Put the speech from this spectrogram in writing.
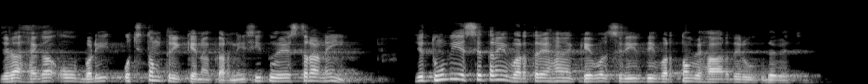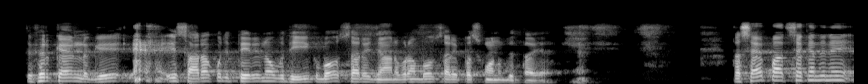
ਜਿਹੜਾ ਹੈਗਾ ਉਹ ਬੜੀ ਉੱਚਤਮ ਤਰੀਕੇ ਨਾਲ ਕਰਨੀ ਸੀ, ਤੂੰ ਇਸ ਤਰ੍ਹਾਂ ਨਹੀਂ। ਜੇ ਤੂੰ ਵੀ ਇਸੇ ਤਰ੍ਹਾਂ ਹੀ ਵਰਤ ਰਿਹਾ ਹੈ, ਕੇਵਲ ਸਰੀਰ ਦੀ ਵਰਤੋਂ ਵਿਹਾਰ ਦੇ ਰੂਪ ਦੇ ਵਿੱਚ, ਤੇ ਫਿਰ ਕਹਿਣ ਲੱਗੇ, ਇਹ ਸਾਰਾ ਕੁਝ ਤੇਰੇ ਨਾਲ ਵਧੇਕ, ਬਹੁਤ ਸਾਰੇ ਜਾਨਵਰਾਂ, ਬਹੁਤ ਸਾਰੇ ਪਸ਼ੂਆਂ ਨੂੰ ਦਿੱਤਾ ਹੈ ਤਾਂ ਸਹਿਬ ਪਾਤਸ਼ਾਹ ਕਹਿੰਦੇ ਨੇ,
